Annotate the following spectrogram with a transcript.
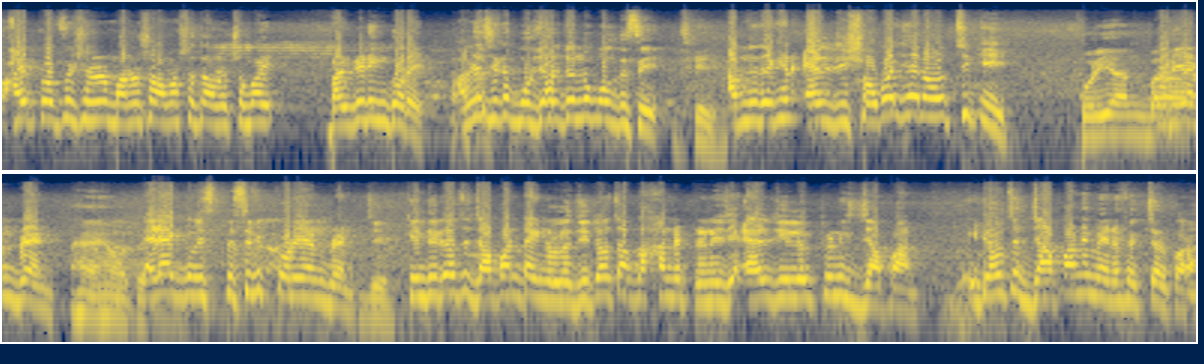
হাই প্রফেশনাল মানুষও আমার সাথে অনেক সময় বার্গেনিং করে। আমি সেটা বোঝার জন্য বলতেছি। জি। আপনি দেখেন এলজি সবাই যেন হচ্ছে কি? কোরিয়ান বা কোরিয়ান ব্র্যান্ড হ্যাঁ হ্যাঁ এটা একদম স্পেসিফিক কোরিয়ান ব্র্যান্ড কিন্তু এটা হচ্ছে জাপান টেকনোলজি এটা হচ্ছে আপনার হান্ড্রেড টেন যে এলজি ইলেকট্রনিক্স জাপান এটা হচ্ছে জাপানে ম্যানুফ্যাকচার করা।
